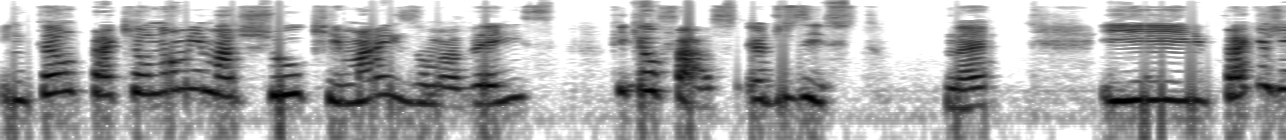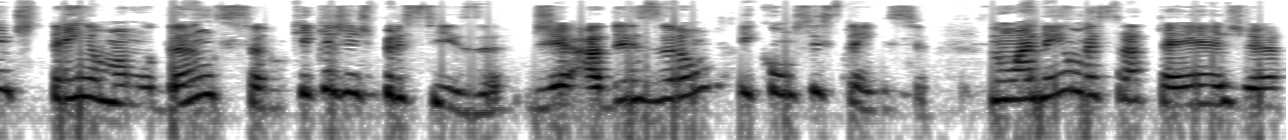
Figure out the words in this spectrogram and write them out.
Então, para que eu não me machuque mais uma vez, o que, que eu faço? Eu desisto, né? E para que a gente tenha uma mudança, o que, que a gente precisa? De adesão e consistência. Não é nenhuma estratégia,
